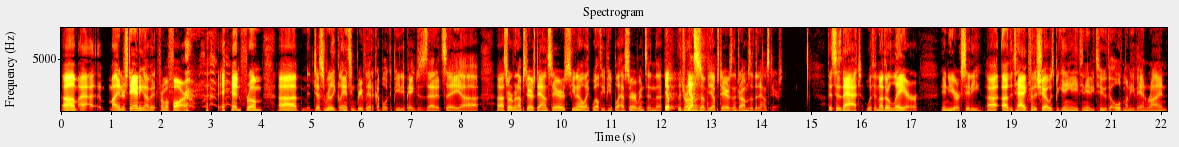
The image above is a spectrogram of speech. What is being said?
Um, I, I- my understanding of it from afar, and from uh, just really glancing briefly at a couple of Wikipedia pages, that it's a uh, uh, sort of an upstairs downstairs. You know, like wealthy people have servants, and the Yep. the dramas Yes. of the upstairs and the dramas of the downstairs. This is that with another layer in New York City. Uh, uh, the tag for the show is beginning in 1882. The old money Van Rhijn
